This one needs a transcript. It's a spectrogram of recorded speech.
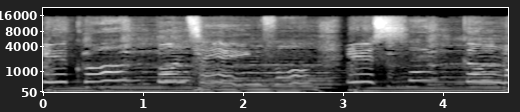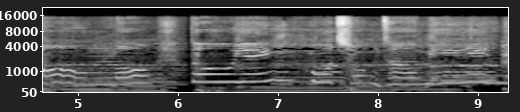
月光般清风月色更朦胧倒影呼中他面容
